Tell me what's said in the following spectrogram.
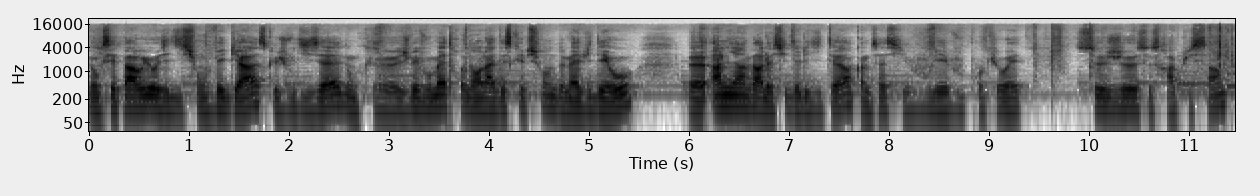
Donc c'est paru aux éditions Vega, ce que je vous disais. Donc euh, je vais vous mettre dans la description de ma vidéo euh, un lien vers le site de l'éditeur. Comme ça, si vous voulez vous procurer ce jeu, ce sera plus simple.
